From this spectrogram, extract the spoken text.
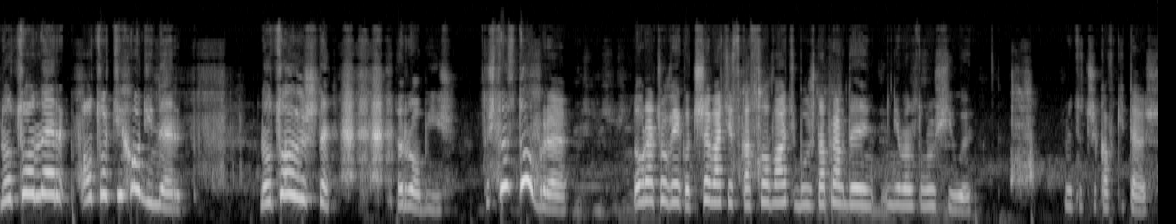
No co ner... O co ci chodzi nerk? No co już robisz? Coś to jest dobre. Dobra człowieku, trzeba cię skasować, bo już naprawdę nie mam dużo siły. No te czekawki też.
